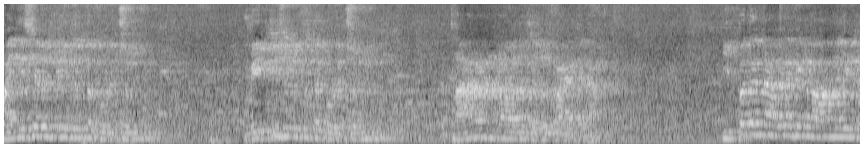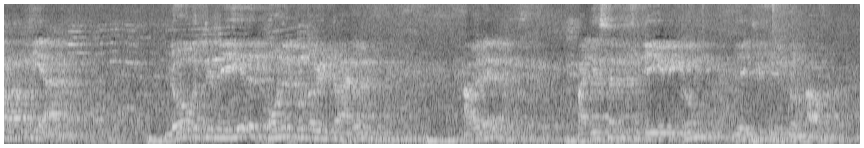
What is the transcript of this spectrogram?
പരിസര വ്യക്തി ധാരണ ഉണ്ടാവുന്ന ചെറുപ്രായത്തിലാണ്. ഇപ്പൊ തന്നെ അവരെ നിങ്ങൾ ആ നിലയിൽ വളർത്തിയാൽ ലോകത്തിന്റെ ഏത് കോണിൽ കൊണ്ടുപോയിട്ടാലും അവർ പരിസരം വ്യക്തി ഉണ്ടാവും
